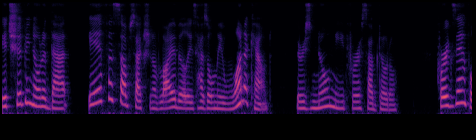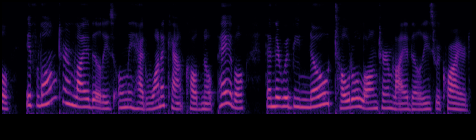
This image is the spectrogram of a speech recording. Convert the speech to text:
It should be noted that if a subsection of liabilities has only one account, there is no need for a subtotal. For example, if long-term liabilities only had one account called note payable, then there would be no total long-term liabilities required.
